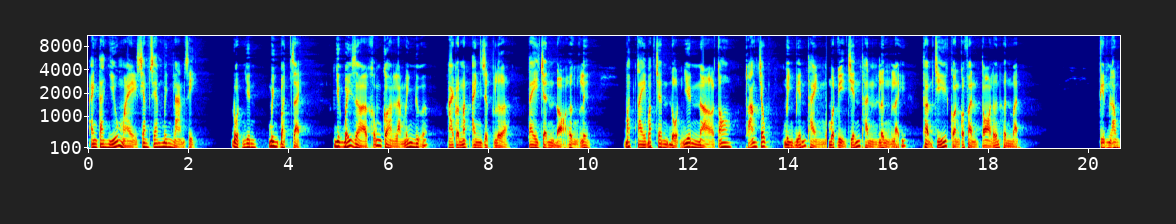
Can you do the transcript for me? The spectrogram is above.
Anh ta nhíu mày xem xem minh làm gì. Đột nhiên minh bật dậy nhưng bây giờ không còn là minh nữa. Hai con mắt anh rực lửa, tay chân đỏ ửng lên. Bắp tay bắp chân đột nhiên nở to, thoáng chốc mình biến thành một vị chiến thần lừng lẫy, thậm chí còn có phần to lớn hơn mận kim long,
